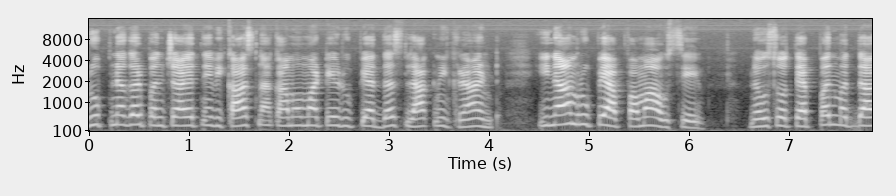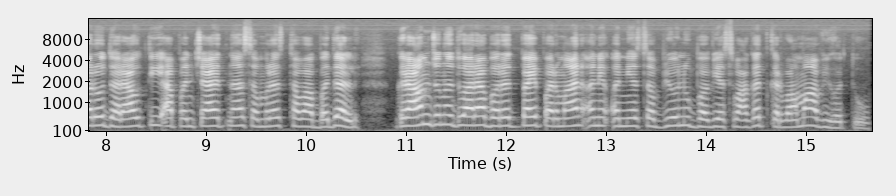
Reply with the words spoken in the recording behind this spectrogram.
રૂપનગર પંચાયતને વિકાસના કામો માટે રૂપિયા દસ લાખની ગ્રાન્ટ, ઇનામ રૂપે આપવામાં આવશે. નવસો ત્રેપન મતદારો ધરાવતી આ પંચાયતના સમરસ થવા બદલ ગ્રામજનો દ્વારા ભરતભાઈ પરમાર અને અન્ય સભ્યોનું ભવ્ય સ્વાગત કરવામાં આવ્યું હતું.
